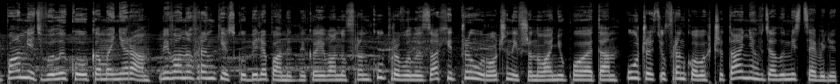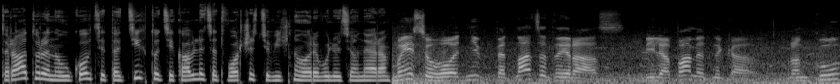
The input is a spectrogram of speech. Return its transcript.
пам'ять великого каменяра в Івано-Франківську біля пам'ятника Івану Франку провели захід, приурочений вшануванню поета. Участь у франкових читаннях взяли місцеві літератори, науковці та ті, хто цікавляться творчістю вічного революціонера. Ми сьогодні, 15-й раз, біля пам'ятника Франку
